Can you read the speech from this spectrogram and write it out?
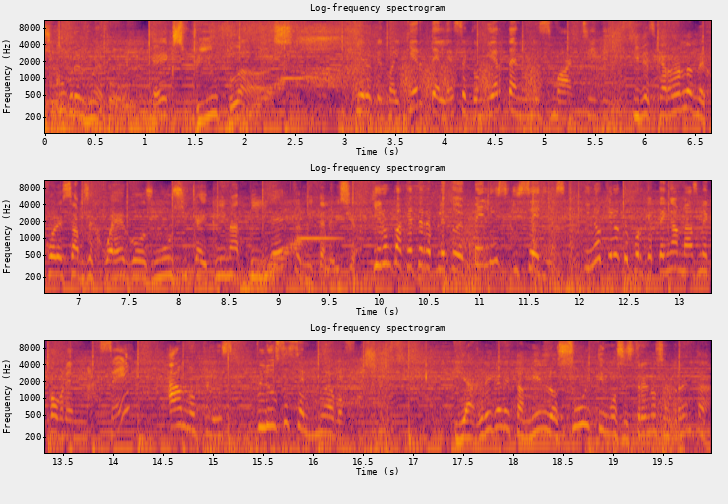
Descubre el nuevo XView Plus. Quiero que cualquier tele se convierta en un Smart TV. Y descargar las mejores apps de juegos, música y clima directo en mi televisión. Quiero un paquete repleto de pelis y series. Y no quiero que porque tenga más me cobren más, ¿eh? Amo Plus. Plus es el nuevo fashion. Y agrégale también los últimos estrenos en renta.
